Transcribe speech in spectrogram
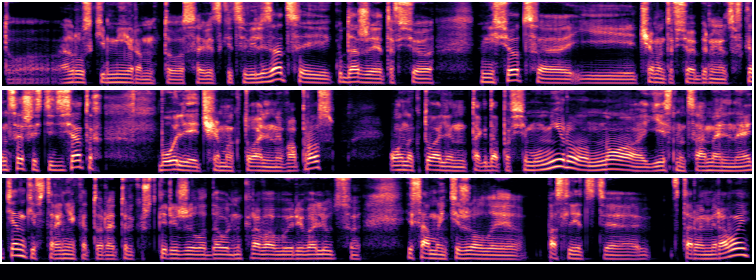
то русским миром, то советской цивилизацией, куда же это все несется и чем это все обернется. В конце 60-х более чем актуальный вопрос – он актуален тогда по всему миру, но есть национальные оттенки в стране, которая только что пережила довольно кровавую революцию и самые тяжелые последствия Второй мировой.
